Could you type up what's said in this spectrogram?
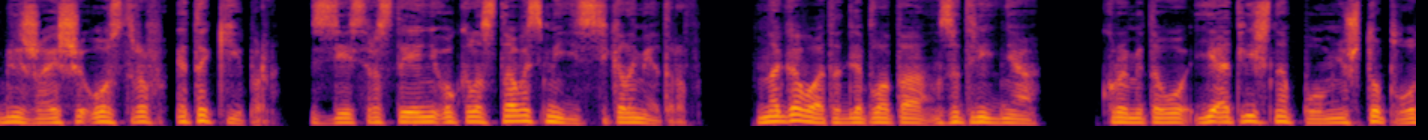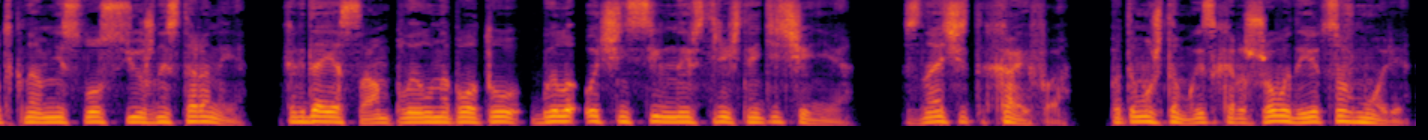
Ближайший остров – это Кипр. Здесь расстояние около 180 километров. Многовато для плота за три дня. Кроме того, я отлично помню, что плот к нам несло с южной стороны. Когда я сам плыл на плоту, было очень сильное встречное течение. Значит, Хайфа, потому что мыс хорошо выдается в море.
